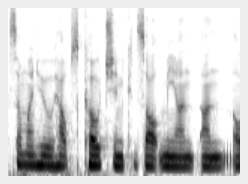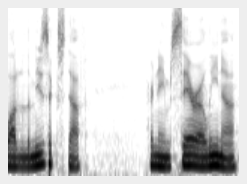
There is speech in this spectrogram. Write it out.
someone who helps coach and consult me on on a lot of the music stuff. Her name's Sarah Lena,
